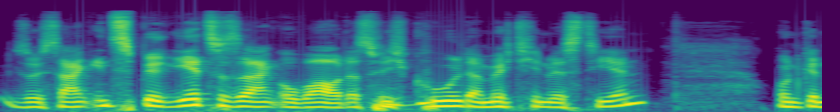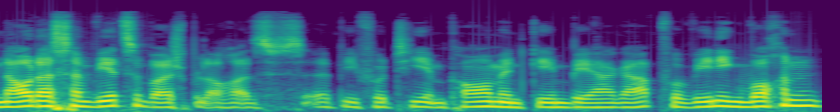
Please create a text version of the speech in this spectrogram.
wie soll ich sagen, inspiriert zu sagen, oh wow, das finde ich cool, da möchte ich investieren. Und genau das haben wir zum Beispiel auch als äh, B4T Empowerment GmbH gehabt. Vor wenigen Wochen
